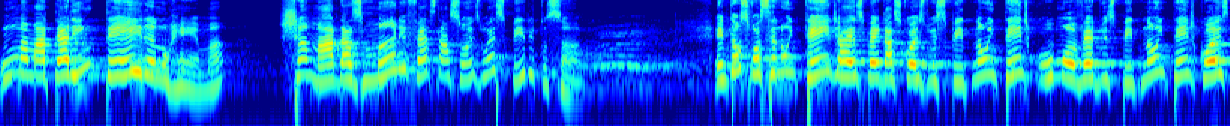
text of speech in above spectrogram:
uma matéria inteira no Rema chamada as manifestações do Espírito Santo. Então, se você não entende a respeito das coisas do Espírito, não entende o mover do Espírito, não entende coisas,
